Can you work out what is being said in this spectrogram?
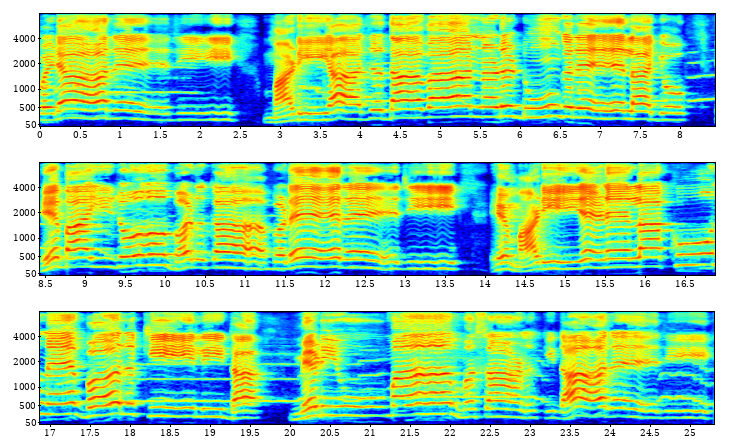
પડ્યા રેજી માડી આજ દાવા નડ ડુંગરે લાગ્યો. હે બાઈ, જો ભડકા બળે રેજી હે માડી, એણે લાખું ને ભરખી લીધા. મેળિયુંમાં મસાણ કીધા રેજી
